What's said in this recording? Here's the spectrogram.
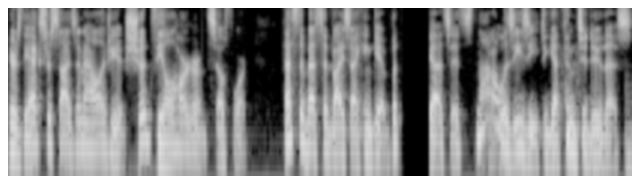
Here's the exercise analogy. It should feel harder and so forth. That's the best advice I can give. But yeah, it's, it's not always easy to get them to do this.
